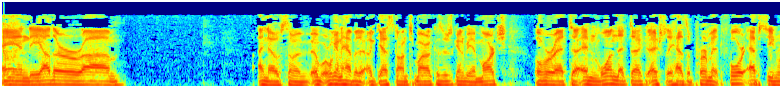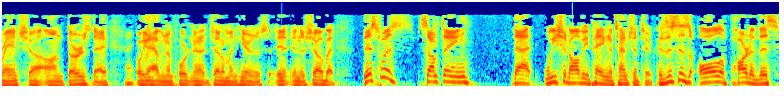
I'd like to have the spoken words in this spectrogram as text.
and the other. Um, I know some of we're going to have a, a guest on tomorrow because there's going to be a march over at uh, and one that uh, actually has a permit for Epstein Ranch uh, on Thursday. Right. We're going to have an important uh, gentleman here in, this, in, in the show, but this was something that we should all be paying attention to because this is all a part of this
